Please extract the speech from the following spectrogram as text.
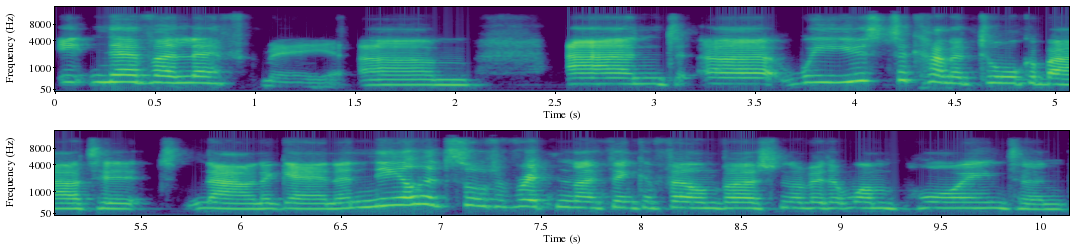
it never left me. Um, and uh, we used to kind of talk about it now and again. And Neil had sort of written, I think, a film version of it at one point, and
